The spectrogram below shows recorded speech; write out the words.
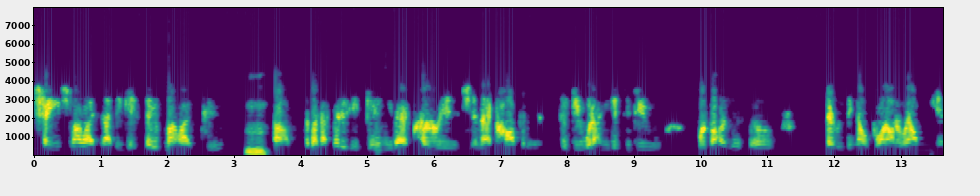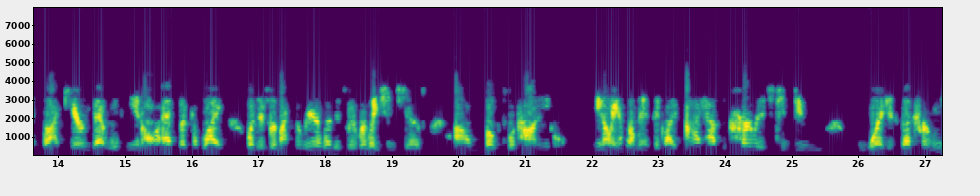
changed my life, and I think it saved my life too. Mm-hmm. Um, because like I said, it, it gave me that courage and that confidence to do what I needed to do regardless of everything else going on around me. And so I carry that with me in all aspects of life, whether it's with my career, whether it's with relationships, um, both platonic, you know, and romantic. Like I have the courage to do what is best for me.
